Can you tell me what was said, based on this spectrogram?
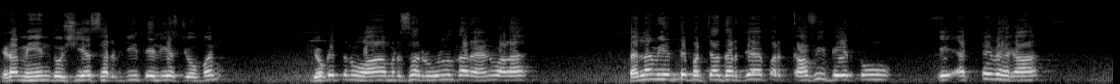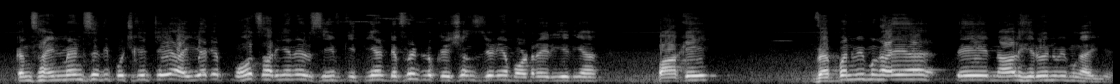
ਜਿਹੜਾ ਮੇਨ ਦੋਸ਼ੀ ਹੈ ਸਰਬਜੀਤ ਏਲੀਅਸ ਜੋਬਨ, ਜੋ ਕਿ ਧਨੋਆ ਅੰਮ੍ਰਿਤਸਰ ਰੂਰਲ ਦਾ ਰਹਿਣ ਵਾਲਾ ਪਹਿਲਾਂ ਵੀ ਇਹਦੇ ਤੇ ਪਰਚਾ ਦਰਜ ਹੈ, ਪਰ ਕਾਫੀ ਦੇਰ ਤੋਂ ਇਹ ਐਕਟਿਵ ਹੈਗਾ। ਕਨਸਾਈਨਮੈਂਟਸ ਦੀ ਪੁੱਛਗਿੱਛ ਇਹ ਆਈ ਹੈ ਕਿ ਬਹੁਤ ਸਾਰੀਆਂ ਨੇ ਰਿਸੀਵ ਕੀਤੀਆਂ ਡਿਫਰੈਂਟ ਲੋਕੇਸ਼ਨਸ ਜਿਹੜੀਆਂ ਬਾਰਡਰ ਏਰੀਏ ਦੀਆਂ ਪਾ ਕੇ ਵੈਪਨ ਵੀ ਮੰਗਾਏ ਆ ਤੇ ਨਾਲ ਹੀਰੋਇਨ ਵੀ ਮੰਗਾਈ ਹੈ।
